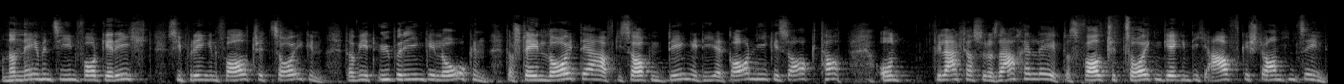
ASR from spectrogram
Und dann nehmen sie ihn vor Gericht. Sie bringen falsche Zeugen. Da wird über ihn gelogen. Da stehen Leute auf, die sagen Dinge, die er gar nie gesagt hat. Und Vielleicht hast du das auch erlebt, dass falsche Zeugen gegen dich aufgestanden sind,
